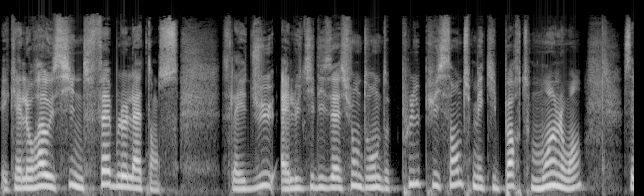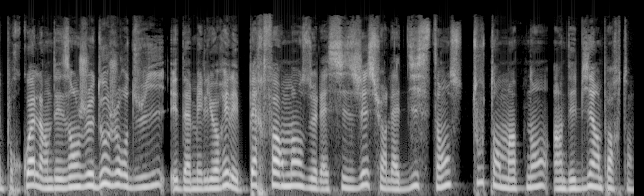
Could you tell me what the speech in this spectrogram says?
et qu'elle aura aussi une faible latence. Cela est dû à l'utilisation d'ondes plus puissantes mais qui portent moins loin. C'est pourquoi l'un des enjeux d'aujourd'hui est d'améliorer les performances de la 6G sur la distance tout en maintenant un débit important.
